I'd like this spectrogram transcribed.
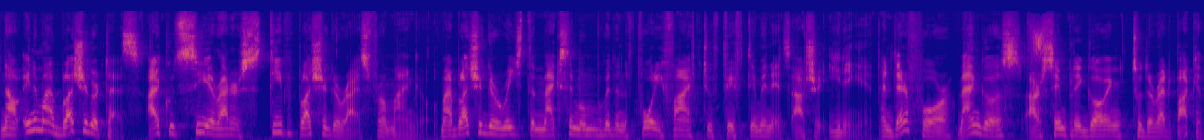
Now, in my blood sugar tests, I could see a rather steep blood sugar rise from mango. My blood sugar reached the maximum within 45 to 50 minutes after eating it. And therefore, mangoes are simply going to the red bucket.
